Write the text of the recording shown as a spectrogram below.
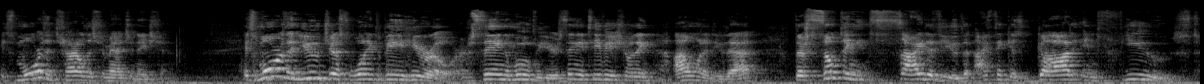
it's more than childish imagination. It's more than you just wanting to be a hero or seeing a movie or seeing a TV show and thinking, I want to do that. There's something inside of you that I think is God infused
